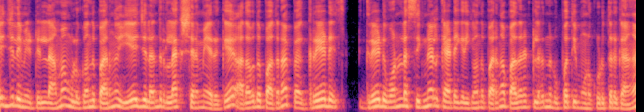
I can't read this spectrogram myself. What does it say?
ஏஜ் லிமிட் இல்லாமல் உங்களுக்கு வந்து பாருங்கள் ஏஜ்லேருந்து ரிலாக்ஸேஷனுமே இருக்குது அதாவது பார்த்தோன்னா இப்போ கிரேடு கிரேடு ஒனில் சிக்னல் கேட்டகரிக்கு வந்து பாருங்கள் பதினெட்டுலேருந்து முப்பத்தி மூணு கொடுத்துருக்காங்க.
